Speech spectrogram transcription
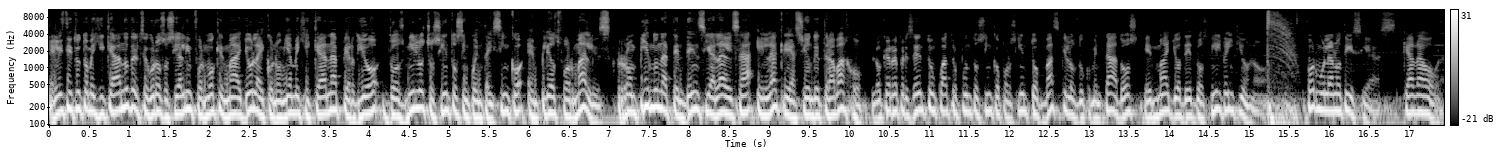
El Instituto Mexicano del Seguro Social informó que en mayo la economía mexicana perdió 2.855 empleos formales, rompiendo una tendencia al alza en la creación de trabajo, lo que representa un 4.5% más que los documentados en mayo de 2021. Fórmula Noticias, cada hora.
